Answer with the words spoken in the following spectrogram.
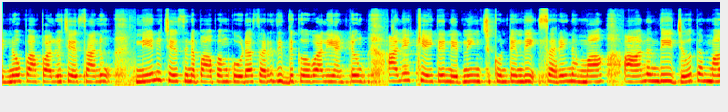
ఎన్నో పాపాలు చేశాను. నేను చేసిన పాపం కూడా సరిదిద్దుకోవాలి అంటూ అలేఖ్య అయితే నిర్ణయించుకుంటుంది. సరేనమ్మా ఆనంది జ్యోతమ్మ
